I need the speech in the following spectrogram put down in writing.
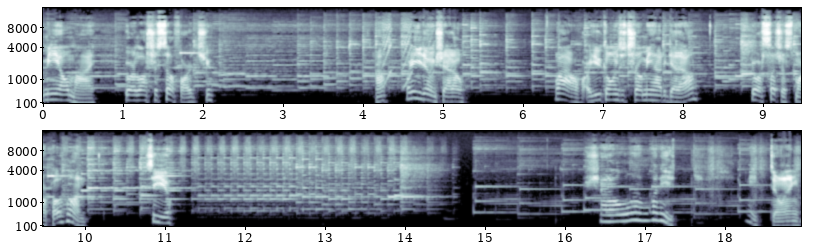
Me oh my, you are lost yourself, aren't you? Huh? What are you doing, Shadow? Wow, are you going to show me how to get out? You are such a smart Pokemon. See you. Shadow, what, are you... What are you doing?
